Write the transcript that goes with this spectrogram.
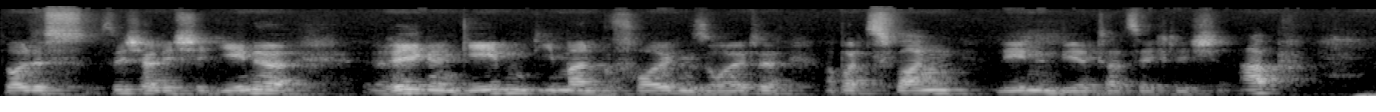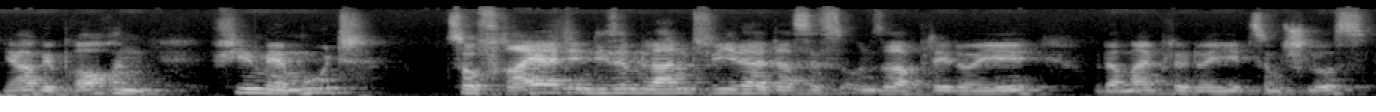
soll es sicherlich Hygieneregeln geben, die man befolgen sollte. Aber Zwang lehnen wir tatsächlich ab. Ja, wir brauchen viel mehr Mut zur Freiheit in diesem Land wieder. Das ist unser Plädoyer oder mein Plädoyer zum Schluss.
